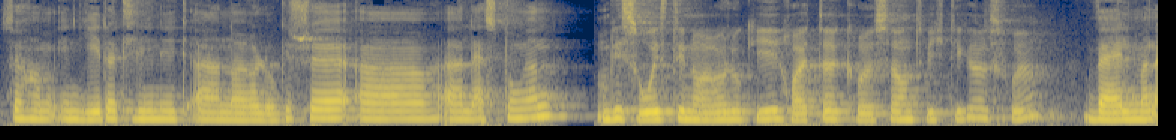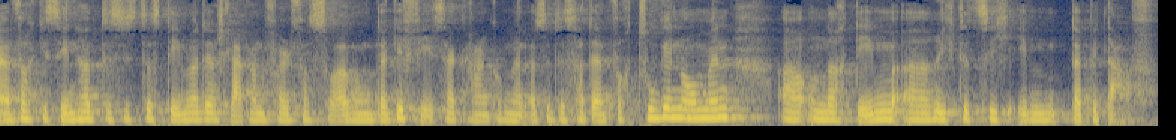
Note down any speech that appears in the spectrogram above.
Sie haben in jeder Klinik äh, neurologische äh, äh, Leistungen. Und wieso ist die Neurologie heute größer und wichtiger als früher? Weil man einfach gesehen hat, das ist das Thema der Schlaganfallversorgung, der Gefäßerkrankungen. Also das hat einfach zugenommen äh, und nach dem äh, richtet sich eben der Bedarf.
